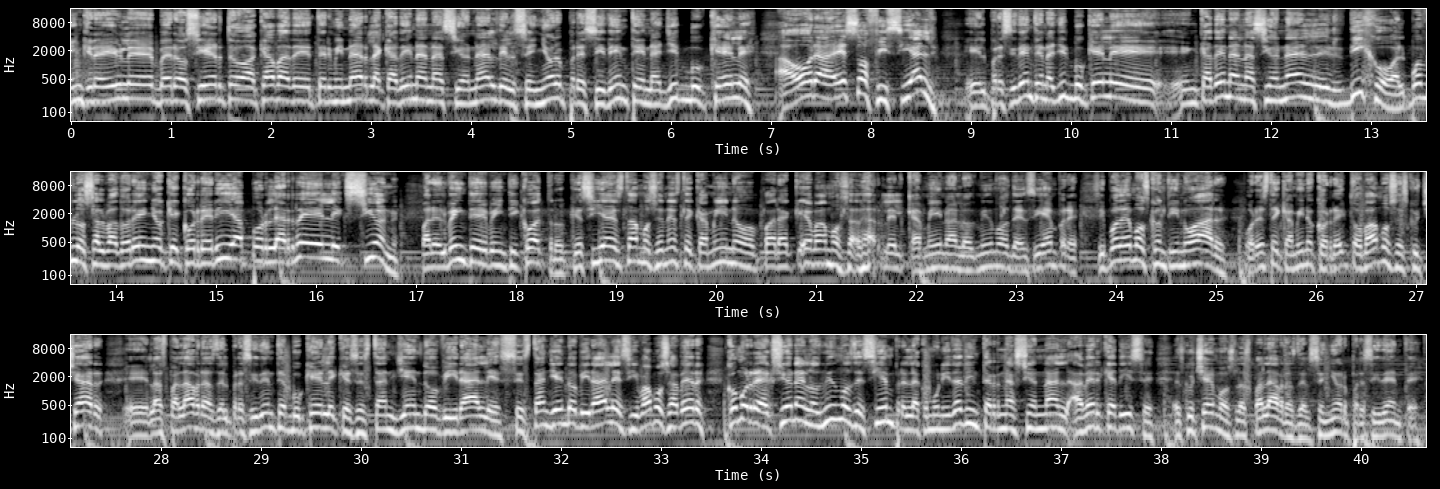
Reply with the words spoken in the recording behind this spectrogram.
Increíble, pero cierto, acaba de terminar la cadena nacional del señor presidente Nayib Bukele. Ahora es oficial. El presidente Nayib Bukele en cadena nacional dijo al pueblo salvadoreño que correría por la reelección para el 2024, que si ya estamos en este camino, ¿para qué vamos a darle el camino a los mismos de siempre? Si podemos continuar por este camino correcto, vamos a escuchar eh, las palabras del presidente Bukele que se están yendo virales, se están yendo virales y vamos a ver cómo reaccionan los mismos de siempre, la comunidad internacional, a ver qué dice. Escuchemos las palabras del señor presidente.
